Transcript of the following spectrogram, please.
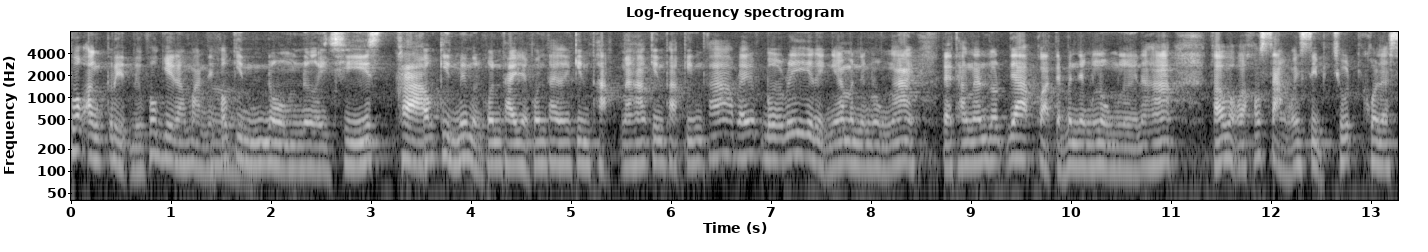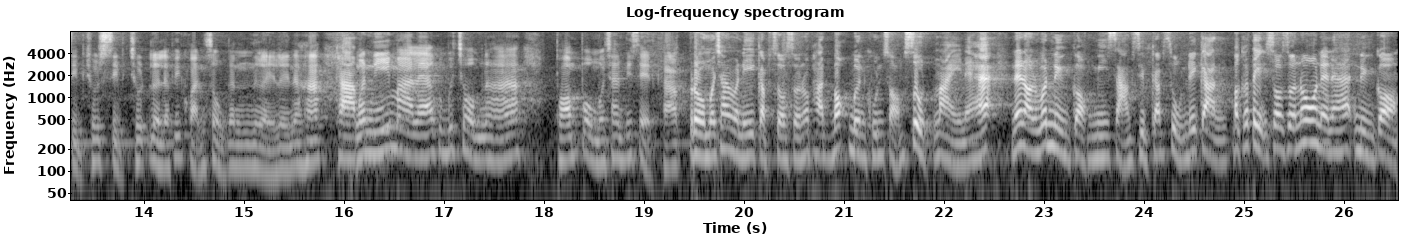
พวกอังกฤษหรือพวกเยอรมันเนี่ยเขากินนมเนยชีสครับเขากินไม่เหมือนคนไทยอย่างคนไทยเรากินผักนะฮะกินผักกินข้าวไรเบอร์รี่อะไรอย่างเงี้ยมันยังลงง่าย แต่ทางนั้นลดยากกว่าแต่มันยังลงเลยนะฮะเขาบอกว่าเขาสั่งไว้ 10 ชุด คนละ 10 ชุด 10 ชุดเลยแล้วพี่ขวัญส่งกันเหนื่อยเลยนะฮะครับวันนี้มาแล้วคุณผู้ชมนะฮะ พร้อมโปรโมชั่นพิเศษครับ โปรโมชั่นวันนี้กับโซโซโนพัทบล็อกเบิร์นคูณ2สูตรใหม่นะฮะ แน่นอนว่า 1 กล่องมี 30แคปซูลด้วยกัน ปกติโซโซโนเนี่ยนะฮะหนึ่งกล่อง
